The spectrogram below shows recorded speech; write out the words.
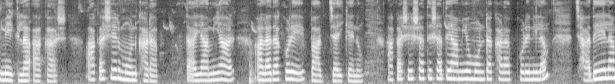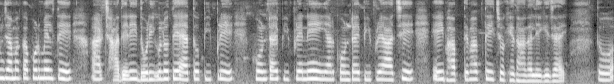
মেঘলা আকাশ, আকাশের মন খারাপ, তাই আমি আর আলাদা করে বাদ যাই কেন? আকাশের সাথে সাথে আমিও মনটা খারাপ করে নিলাম। ছাদে এলাম জামা কাপড় মেলতে, আর ছাদের এই দড়িগুলোতে এত পিঁপড়ে, কোনটায় পিঁপড়ে নেই আর কোনটায় পিঁপড়ে আছে, এই ভাবতে ভাবতেই চোখে ধাঁধা লেগে যায়। তো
